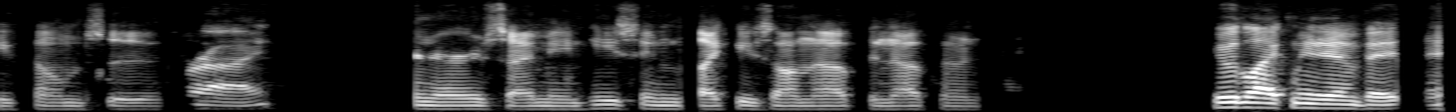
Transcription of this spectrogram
He films the right. I mean, he seems like he's on the up and up, and he would like me to inv-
